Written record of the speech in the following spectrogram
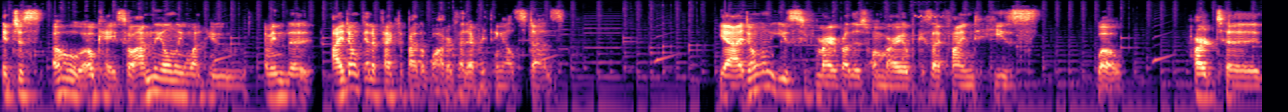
it just oh okay so i'm the only one who i mean the i don't get affected by the water but everything else does. Yeah i don't want to use super mario brothers 1 mario because i find he's whoa hard to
